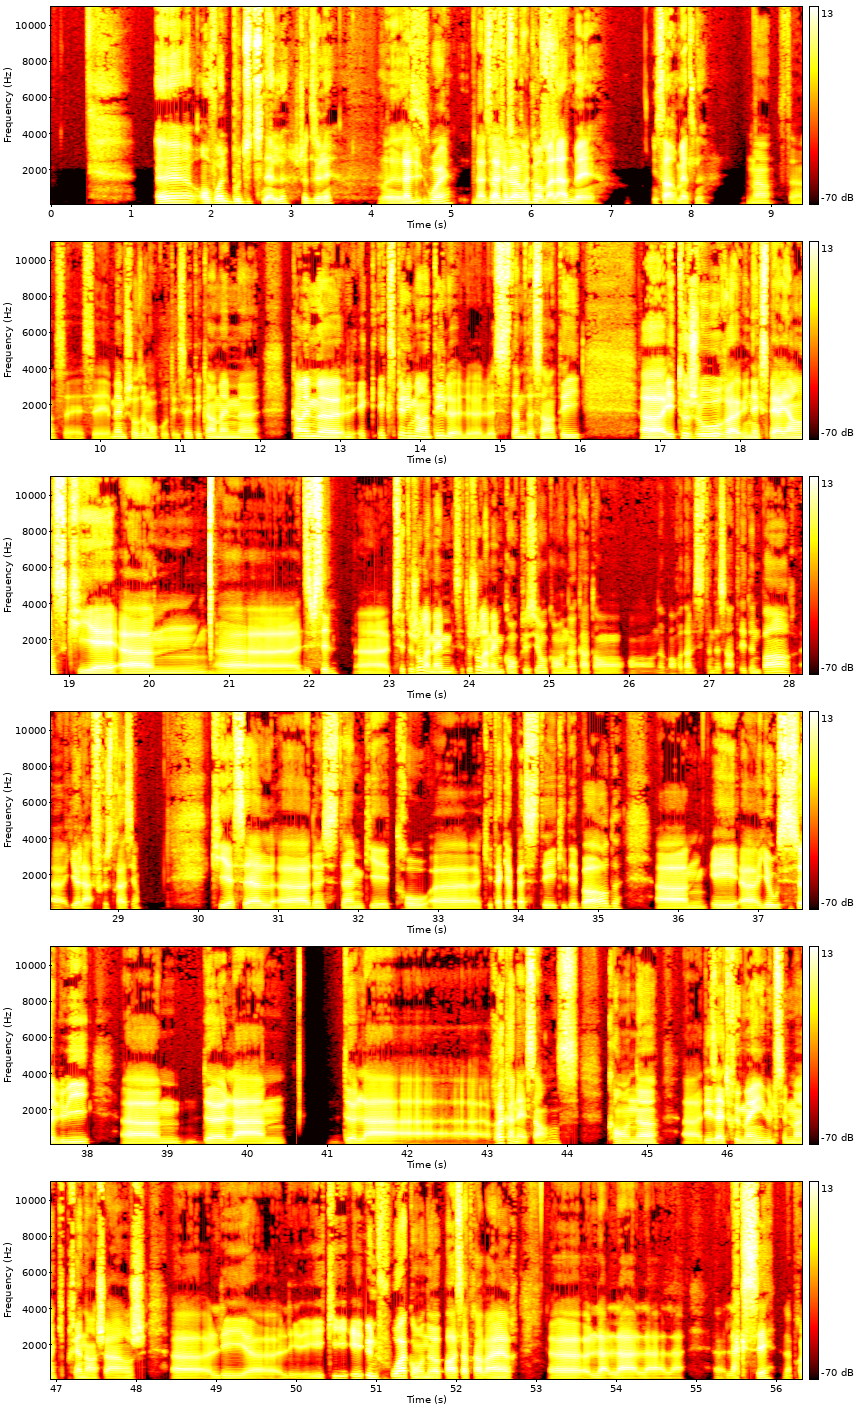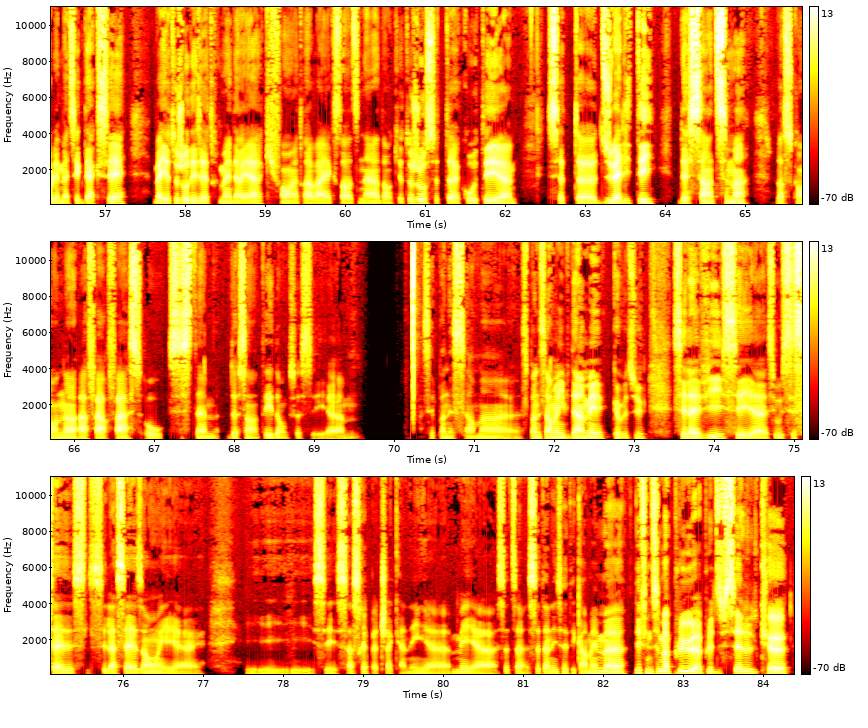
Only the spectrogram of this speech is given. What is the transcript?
Euh, on voit le bout du tunnel, je te dirais. Euh, La, ouais, la, les la lueur sont encore tunnel. mais ils s'en remettent, là. Non, c'est même chose de mon côté. Ça a été quand même euh, quand même euh, expérimenté le, le, le système de santé euh, est toujours euh, une expérience qui est euh, euh, difficile. Euh, c'est toujours la même c'est toujours la même conclusion qu'on a quand on, on, on va dans le système de santé. D'une part, euh, il y a la frustration qui est celle euh, d'un système qui est trop, euh, qui est à capacité, qui déborde. Euh, et il y a aussi celui de la de la reconnaissance qu'on a des êtres humains ultimement qui prennent en charge les, et qui une fois qu'on a passé à travers la, la, la, la, l'accès, la problématique d'accès, ben, il y a toujours des êtres humains derrière qui font un travail extraordinaire. Donc, il y a toujours cette euh, côté, euh, cette euh, dualité de sentiments lorsqu'on a à faire face au système de santé. Donc, ça, c'est c'est pas nécessairement c'est pas nécessairement évident, mais que veux-tu? C'est la vie, c'est euh, aussi c'est la saison et, euh, ça se répète chaque année. mais cette, cette année, ça a été quand même définitivement plus plus difficile que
